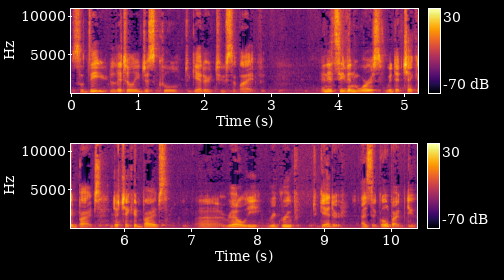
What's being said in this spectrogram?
So they literally just school together to survive. And it's even worse with the checkered barbs. The checkered barbs uh, rarely regroup together as the gold barb do.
